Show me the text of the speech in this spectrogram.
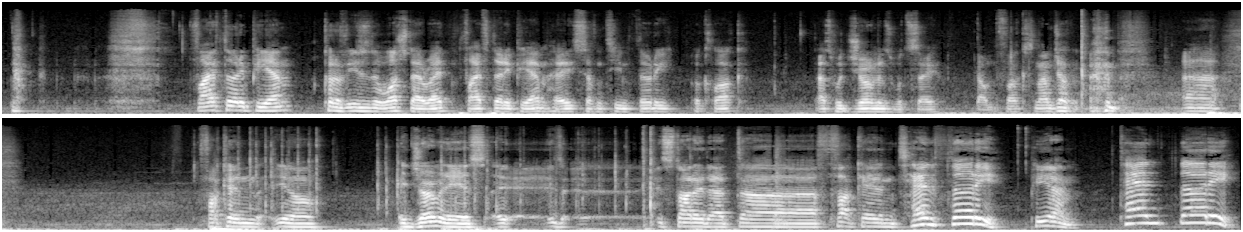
5:30 p.m. Could have easily watched that, right? 5:30 p.m. Hey, 17:30 o'clock. That's what Germans would say. Dumb fucks. No, I'm joking. uh, fucking, you know, in Germany, it's, it started at uh, fucking 10:30 p.m. 10:30.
